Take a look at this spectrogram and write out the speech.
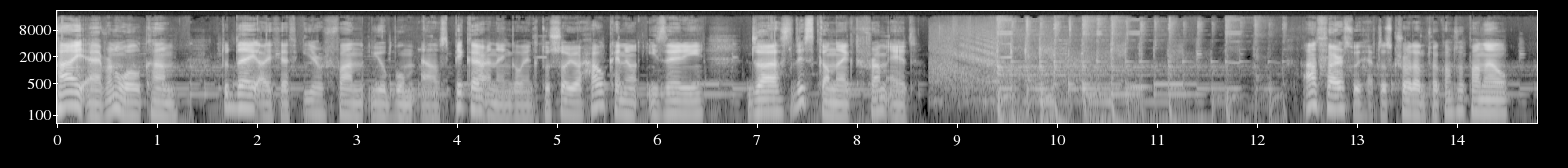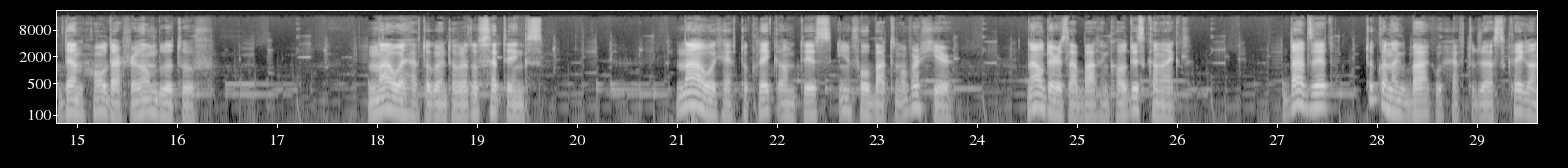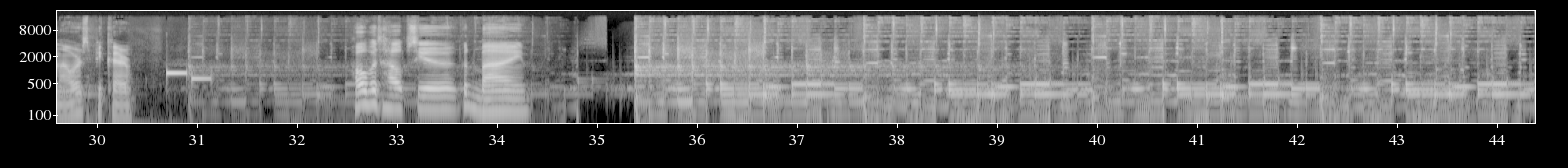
Hi everyone, welcome. Today I have Earfun UBoom L speaker and I'm going to show you how can you easily just disconnect from it. At first we have to scroll down to control panel, then hold our finger on Bluetooth. Now we have to go into Bluetooth settings. Now we have to click on this info button over here. Now there is a button called disconnect. That's it. To connect back we have to just click on our speaker. Hope it helps you. Goodbye.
